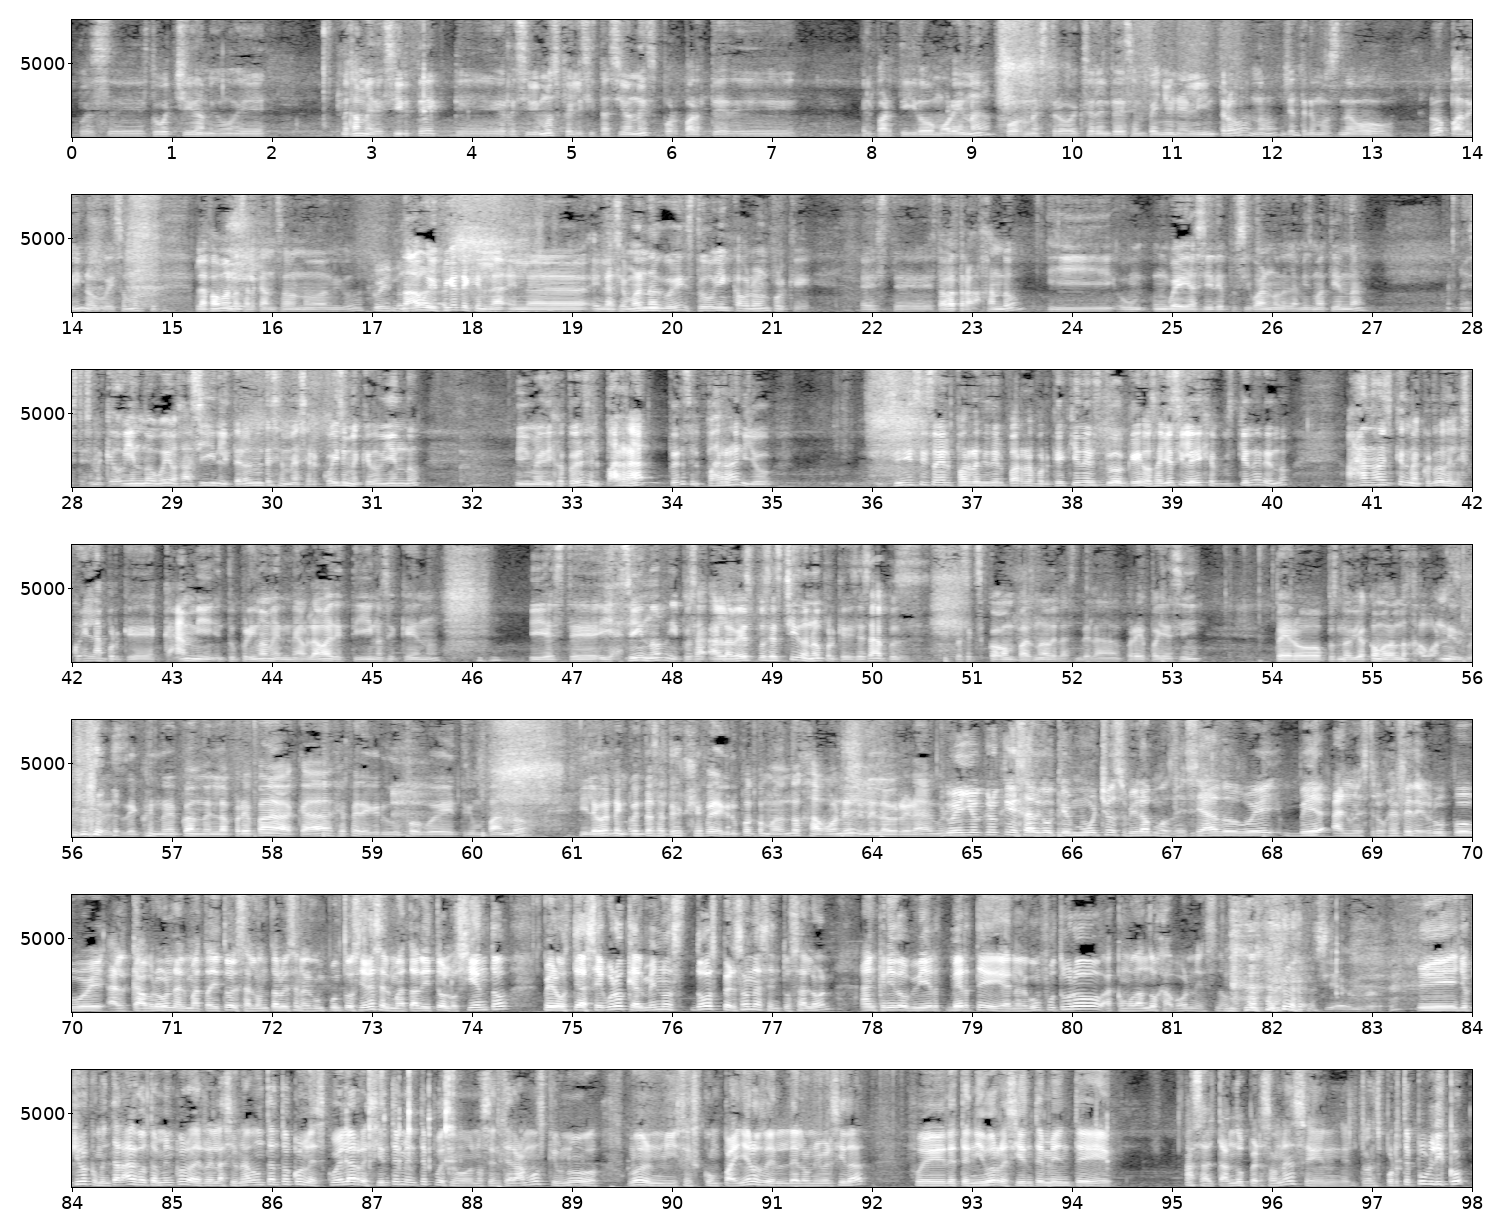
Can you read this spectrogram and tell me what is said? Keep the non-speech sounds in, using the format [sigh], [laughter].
Pues eh, estuvo chido, amigo. Eh, Déjame decirte que recibimos felicitaciones por parte de el partido Morena por nuestro excelente desempeño en el intro, ¿no? Ya tenemos nuevo nuevo padrino, güey. Somos la fama nos alcanzó, ¿no, amigo? no, güey, [laughs] fíjate que en la en la en la semana, güey, estuvo bien cabrón porque este estaba trabajando y un, un güey así de pues igual, ¿no? De la misma tienda. Este se me quedó viendo, güey, o sea, sí, literalmente se me acercó y se me quedó viendo. Y me dijo, ¿tú eres el parra? ¿Tú eres el parra? Y yo, sí, sí, soy el parra, sí soy el parra. ¿Por qué? ¿Quién eres tú o qué? O sea, yo sí le dije, pues, ¿quién eres, no? Ah, no, es que me acuerdo de la escuela porque acá mi, tu prima me, me hablaba de ti, no sé qué, ¿no? Y este, y así, ¿no? Y pues a, la vez, pues es chido, ¿no? Porque dices, ah, pues, pues ex compas, ¿no? De la, de la prepa y así. Pero pues me vio acomodando jabones, güey. Cuando, cuando en la prepa acá, jefe de grupo, güey, triunfando. Y luego te encuentras a tu jefe de grupo acomodando jabones en el aurrera, güey. Güey, yo creo que es algo que muchos hubiéramos deseado, güey. Ver a nuestro jefe de grupo, güey. Al cabrón, al matadito del salón, tal vez en algún punto. Si eres el matadito, lo siento. Pero te aseguro que al menos dos personas en tu salón han querido verte en algún futuro acomodando jabones, ¿no? [laughs] Siempre. eh, yo quiero comentar algo también relacionado un tanto con la escuela. Recientemente, pues nos enteramos que uno, uno de mis excompañeros de, de la universidad fue detenido recientemente asaltando personas en el transporte público.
